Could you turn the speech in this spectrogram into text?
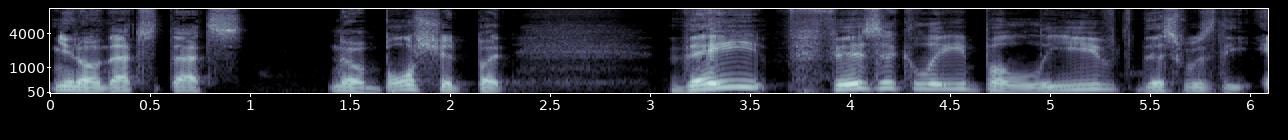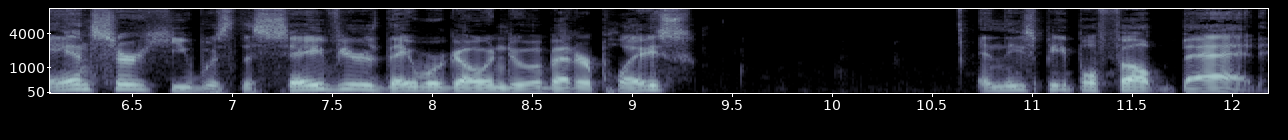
you know, that's that's no bullshit. But they physically believed this was the answer. He was the savior. They were going to a better place. And these people felt bad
